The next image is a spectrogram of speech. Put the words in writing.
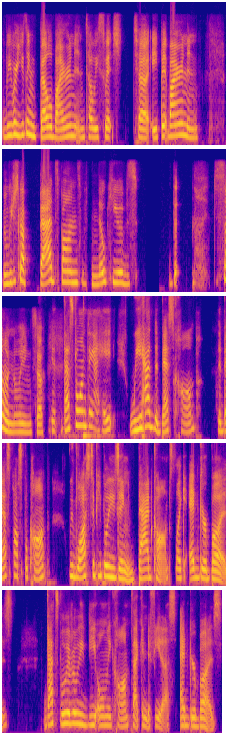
we were using Belle Byron until we switched to 8-bit Byron, and I mean we just got bad spawns with no cubes. Just so annoying. So Yeah, that's the one thing I hate. We had the best comp, the best possible comp. We lost to people using bad comps like Edgar Buzz. That's literally the only comp that can defeat us, Edgar Buzz.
